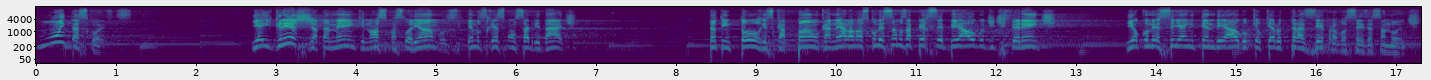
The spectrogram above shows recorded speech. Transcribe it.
Muitas coisas. E a igreja também, que nós pastoreamos e temos responsabilidade, tanto em Torres, Capão, Canela, nós começamos a perceber algo de diferente. E eu comecei a entender algo que eu quero trazer para vocês essa noite.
